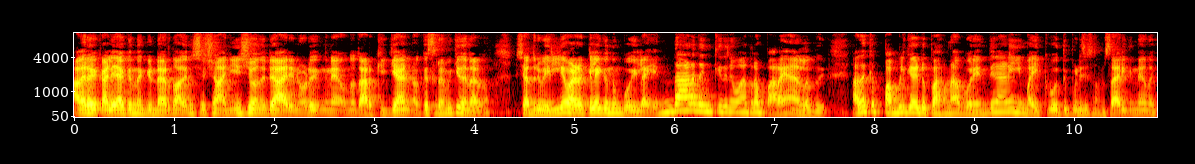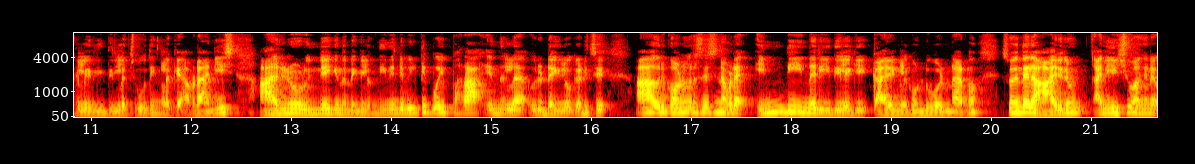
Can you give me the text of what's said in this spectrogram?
അവരെ കളിയാക്കുന്നൊക്കെ ഉണ്ടായിരുന്നു. അതിനുശേഷം അനീഷ് വന്നിട്ട് ആര്യനോട് ഇങ്ങനെ ഒന്ന് തർക്കിക്കാൻ ഒക്കെ ശ്രമിക്കുന്നുണ്ടായിരുന്നു. പക്ഷെ അതൊരു വലിയ വഴക്കിലേക്കൊന്നും പോയില്ല. എന്താണ് നിങ്ങൾക്ക് ഇതിന് മാത്രം പറയാനുള്ളത്? അതൊക്കെ പബ്ലിക്കായിട്ട് പറഞ്ഞാൽ പോലെ എന്തിനാണ് ഈ മൈക്ക് പൊത്തി പിടിച്ച് സംസാരിക്കുന്നത് എന്നൊക്കെയുള്ള രീതിയിലുള്ള ചോദ്യങ്ങളൊക്കെ അവിടെ അനീഷ് ആരിനോട് ഉന്നയിക്കുന്നുണ്ടെങ്കിലും നീ നിന്റെ വീട്ടിൽ പോയി പറ എന്നുള്ള ഒരു ഡയലോഗ് അടിച്ച് ആ ഒരു കോൺവെർസേഷൻ അവിടെ എൻഡ് ചെയ്യുന്ന രീതിയിലേക്ക് കാര്യങ്ങൾ കൊണ്ടുപോയിട്ടുണ്ടായിരുന്നു. സോ എന്തായാലും ആരിനും അനീഷും അങ്ങനെ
